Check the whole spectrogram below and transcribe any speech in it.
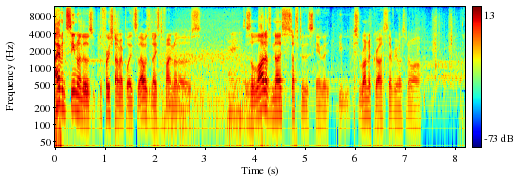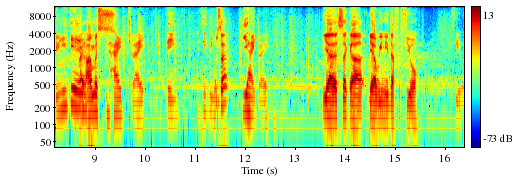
I haven't seen one of those the first time I played, so that was nice to find one of those. There's a lot of nice stuff to this game that you just run across every once in a while. Do you need the Alright, I'm a dehydrate thing? I think we What's that? dehydrate Yeah, that's like a. Yeah, we need that for fuel. fuel.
